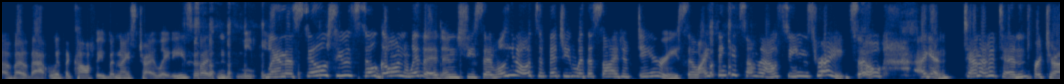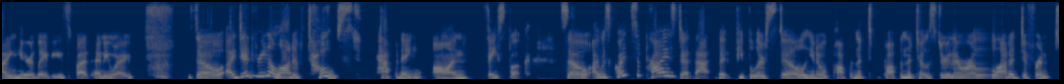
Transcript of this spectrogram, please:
about that with the coffee, but nice try, ladies. But Lana still she was still going with it, and she said, "Well, you know, it's a veggie with a side of dairy, so I think it somehow seems right." So again, ten out of ten for trying here, ladies. But anyway, so I did read a lot of toast happening on Facebook. So I was quite surprised at that, that people are still, you know, popping the, popping the toaster. There were a lot of different,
